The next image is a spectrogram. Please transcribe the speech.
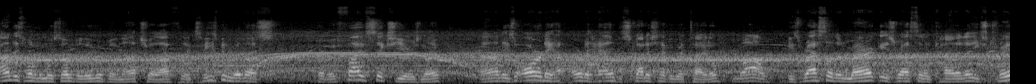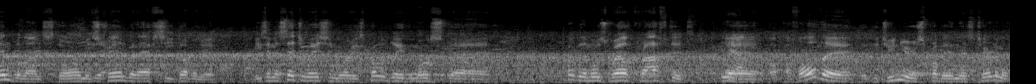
Andy's one of the most unbelievable natural athletes. He's been with us for about five, six years now, and he's already already held the Scottish heavyweight title. Wow. He's wrestled in America, he's wrestled in Canada, he's trained with Lance Storm, he's trained with FCW. He's in a situation where he's probably the most, uh, probably the most well crafted Yeah. uh, of all the, the juniors probably in this tournament.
